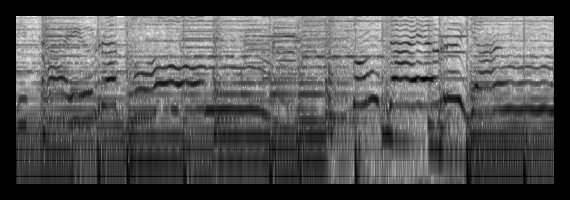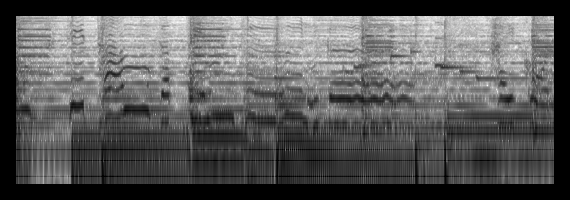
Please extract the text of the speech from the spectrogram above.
ที่ไทยระทมสนใจหรือยัง ที่ทำกับดินพื้นเกิด ให้คน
